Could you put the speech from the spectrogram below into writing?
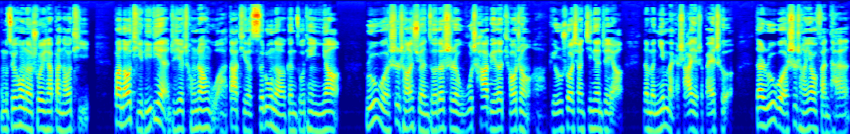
那么最后呢，说一下半导体。半导体、锂电这些成长股啊，大体的思路呢跟昨天一样。如果市场选择的是无差别的调整啊，比如说像今天这样，那么你买啥也是白扯。但如果市场要反弹，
